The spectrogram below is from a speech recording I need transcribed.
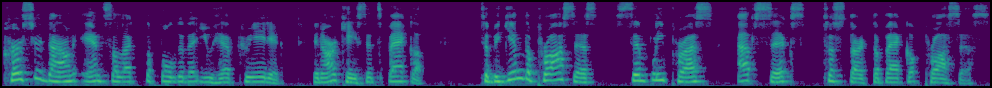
Cursor down and select the folder that you have created. In our case, it's backup. To begin the process, simply press F6 to start the backup process.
